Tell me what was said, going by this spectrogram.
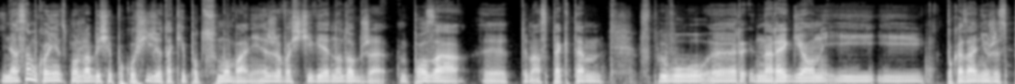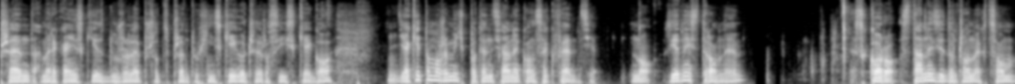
I na sam koniec można by się pokusić o takie podsumowanie, że właściwie, no dobrze, poza y, tym aspektem wpływu y, na region i, i pokazaniu, że sprzęt amerykański jest dużo lepszy od sprzętu chińskiego czy rosyjskiego, jakie to może mieć potencjalne konsekwencje? No, z jednej strony skoro Stany Zjednoczone chcą,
